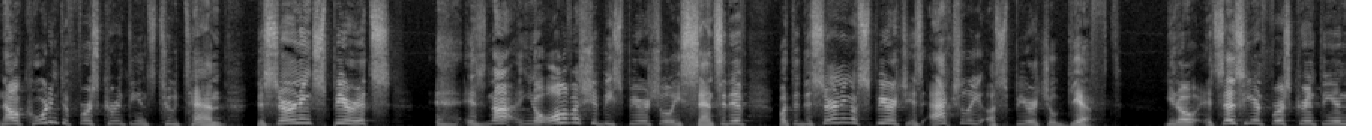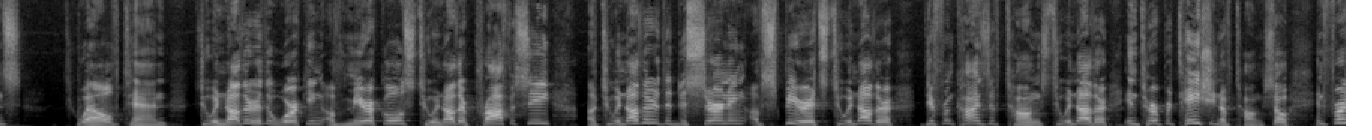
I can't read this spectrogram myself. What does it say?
now, according to 1 Corinthians 2.10, discerning spirits is not, you know, all of us should be spiritually sensitive, but the discerning of spirits is actually a spiritual gift. You know, it says here in 1 Corinthians 12.10, to another the working of miracles, to another prophecy, uh, to another, the discerning of spirits, to another, different kinds of tongues, to another, interpretation of tongues. So in 1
